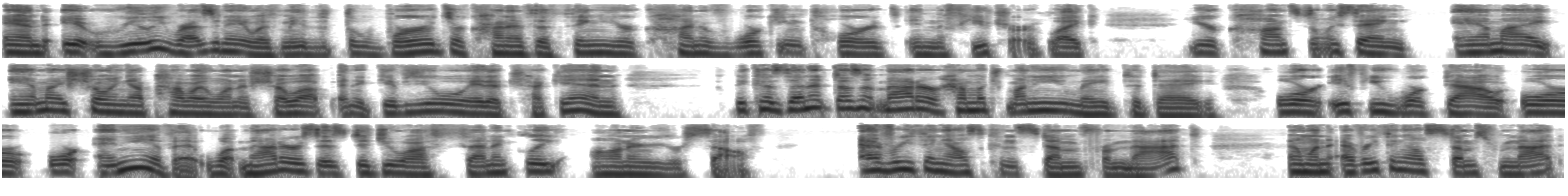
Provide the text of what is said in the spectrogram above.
And it really resonated with me that the words are kind of the thing you're kind of working towards in the future. Like, you're constantly saying, am I, am I showing up how I want to show up? And it gives you a way to check in because then it doesn't matter how much money you made today or if you worked out or, or any of it. What matters is, did you authentically honor yourself? Everything else can stem from that. And when everything else stems from that,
